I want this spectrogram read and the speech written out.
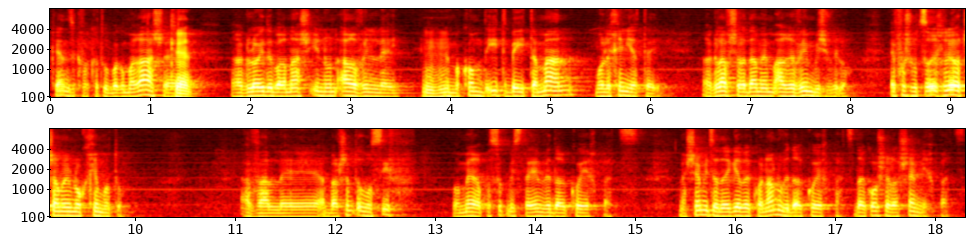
כן, זה כבר כתוב בגמרא, כן. שרגלו ידבר נש אינון ערבין ליה. במקום דאית ביתמן מוליכין יתי. רגליו של אדם הם ערבים בשבילו. איפה שהוא צריך להיות, שם הם לוקחים אותו. אבל uh, הבעל שם טוב מוסיף, הוא אומר, הפסוק מסתיים ודרכו יחפץ. מהשם מצעדי גבר כוננו ודרכו יחפץ. דרכו של השם יחפץ.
